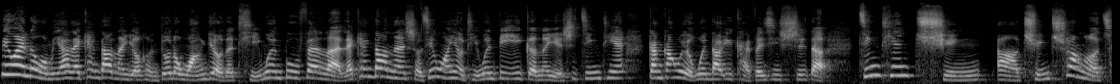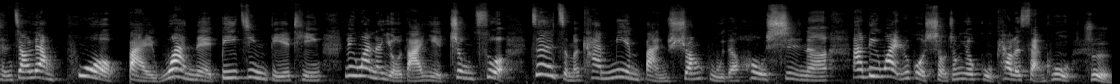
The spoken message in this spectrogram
另外呢，我们要来看到呢，有很多的网友的提问部分了。来看到呢，首先网友提问第一个呢，也是今天刚刚我有问到玉凯分析师的，今天群啊、群创了成交量破百万呢，逼近跌停。另外呢，友达也重挫，这怎么看面板双虎的后市呢？那另外，如果手中有股票的散户，是，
